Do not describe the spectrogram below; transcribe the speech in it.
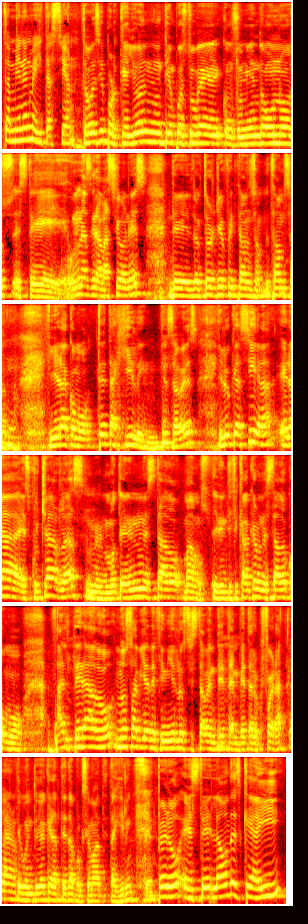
también en meditación. Te voy a decir porque yo en un tiempo estuve consumiendo unos, este, unas grabaciones del doctor Jeffrey Thompson, Thompson. Y era como Theta Healing, ya sabes, y lo que hacía era escucharlas, me tener en un estado, vamos, identificaba que era un estado como alterado, no sabía definirlo si estaba en Theta, en Beta, lo que fuera, Claro. Digo, intuía que era Theta porque se llamaba Theta Healing, pero este, la onda es que ahí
